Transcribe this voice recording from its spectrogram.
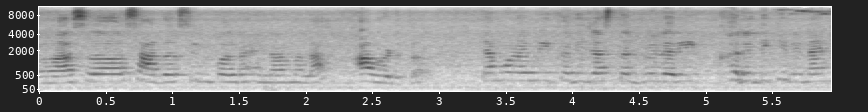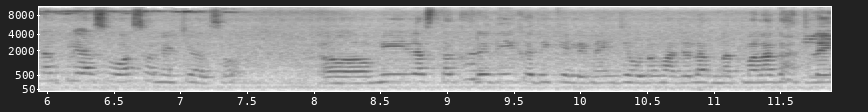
असं साधं सिंपल राहायला मला आवडतं. त्यामुळे मी कधी जास्त ज्वेलरी खरेदी केली नाही. नकली असो वा सोन्याची असो. मी जास्त खरेदी कधी केली नाही. जेवढं माझ्या लग्नात मला घातलंय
